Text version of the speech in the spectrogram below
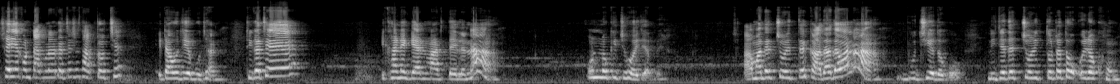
সেই এখন টাকলার কাছে থাকতে হচ্ছে। এটাও যে বুঝান। ঠিক আছে? এখানে জ্ঞান মারতে এলে না অন্য কিছু হয়ে যাবে। আমাদের চরিত্রে কাদা দেওয়া না, বুঝিয়ে দেবো। নিজেদের চরিত্রটা তো ওই রকম।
